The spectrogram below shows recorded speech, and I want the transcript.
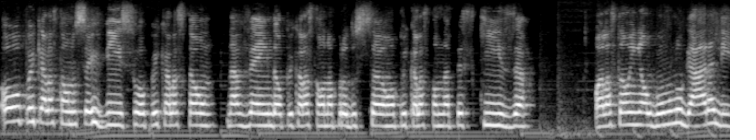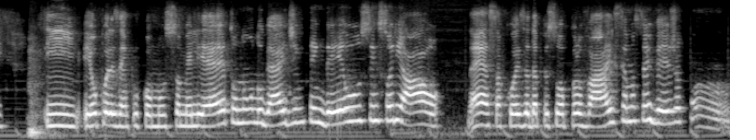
ou porque elas estão no serviço, ou porque elas estão na venda, ou porque elas estão na produção, ou porque elas estão na pesquisa, ou elas estão em algum lugar ali. E eu, por exemplo, como sommelier, estou num lugar de entender o sensorial, né? Essa coisa da pessoa provar e ser uma cerveja com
